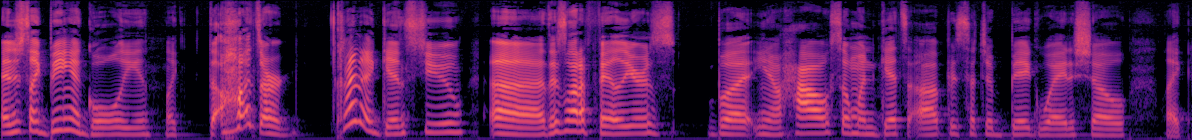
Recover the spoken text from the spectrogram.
And just like being a goalie, like the odds are kind of against you. Uh, there's a lot of failures but you know how someone gets up is such a big way to show like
